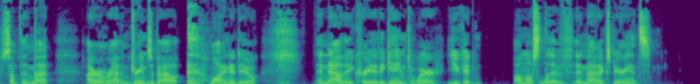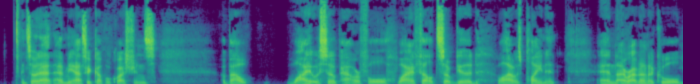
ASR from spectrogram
something that I remember having dreams about wanting to do. And now they created a game to where you could almost live in that experience. And so that had me ask a couple questions about why it was so powerful, why I felt so good while I was playing it. And I arrived on a cool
